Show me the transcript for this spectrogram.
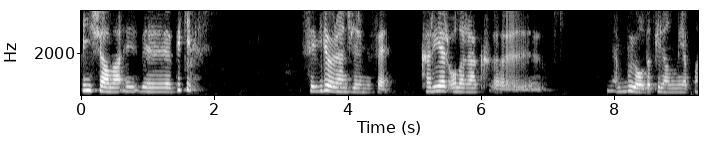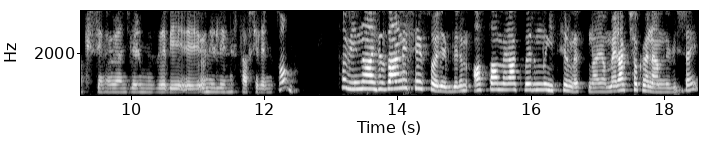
İnşallah. E, e, peki sevgili öğrencilerimize kariyer olarak e, yani bu yolda planını yapmak isteyen öğrencilerimize bir e, önerileriniz, tavsiyeleriniz var mı? Tabii nacizane şey söyleyebilirim. Asla meraklarını yitirmesinler. Yani merak çok önemli bir şey.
